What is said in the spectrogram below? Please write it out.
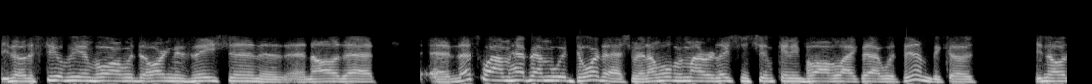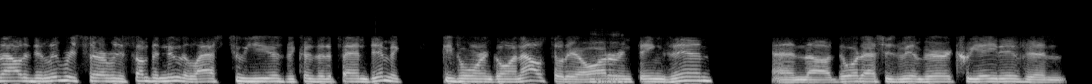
you know, to still be involved with the organization and, and all of that, and that's why I'm happy I'm with DoorDash, man. I'm hoping my relationship can evolve like that with them because, you know, now the delivery service is something new the last two years because of the pandemic. People weren't going out, so they're mm-hmm. ordering things in. And uh, DoorDash is being very creative. And,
